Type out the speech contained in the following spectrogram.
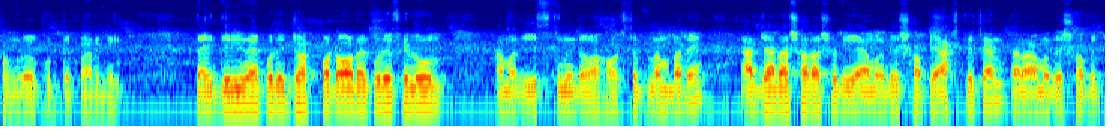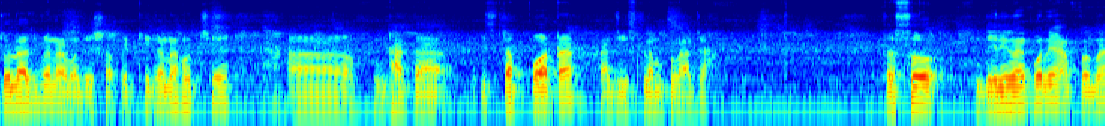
সংগ্রহ করতে পারবেন। তাই দেরি না করে ঝটপট অর্ডার করে ফেলুন। আমাদের স্ক্রিনে দেওয়া হোয়াটসঅ্যাপ নাম্বারে। আর যারা সরাসরি আমাদের শপে আসতে চান, তারা আমাদের শপে চলে আসবেন। আমাদের শপের ঠিকানা হচ্ছে Dhaka staff quarter, Haji Islam plaza. তো সো, দেরি না করে আপনারা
